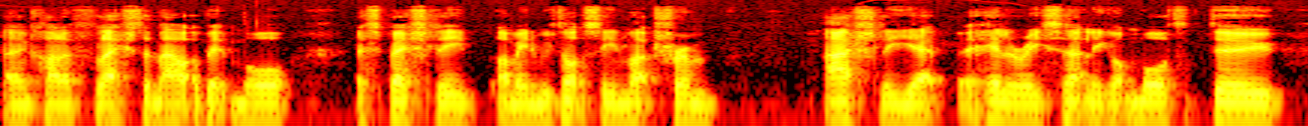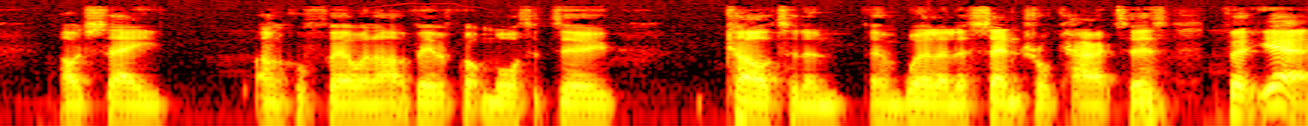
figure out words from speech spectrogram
and kind of flesh them out a bit more. Especially, I mean, we've not seen much from Ashley yet, but Hillary certainly got more to do. I would say Uncle Phil and Aunt Viv have got more to do. Carlton and, and Will are the central characters. But yeah,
